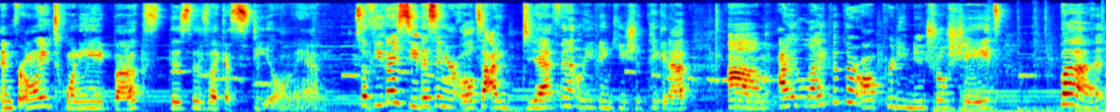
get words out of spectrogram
And for only 28 bucks, this is like a steal, man. So if you guys see this in your Ulta, I definitely think you should pick it up. Um, I like that they're all pretty neutral shades, but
